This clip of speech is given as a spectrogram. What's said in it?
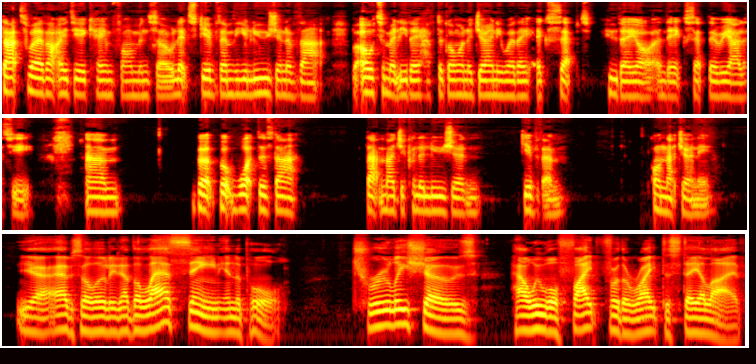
that's where that idea came from. And so let's give them the illusion of that, but ultimately they have to go on a journey where they accept who they are and they accept their reality. Um, but but what does that that magical illusion give them on that journey? Yeah, absolutely. Now the last scene in the pool truly shows how we will fight for the right to stay alive.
